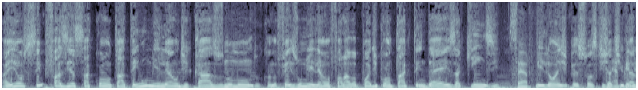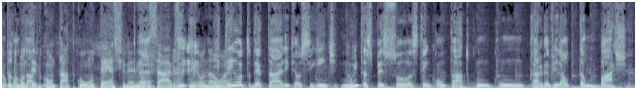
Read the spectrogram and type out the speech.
Aí eu sempre fazia essa conta, ah, tem um milhão de casos no mundo. Quando fez um milhão, eu falava, pode contar que tem 10 a 15 Certo. milhões de pessoas que já É, porque nem tiveram todo mundo contato. teve contato com o teste, né? Ninguém É. sabe se tem ou não. E é. tem outro detalhe que é o seguinte: muitas pessoas têm contato com, com carga viral tão baixa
